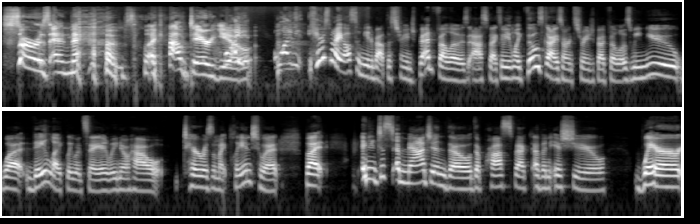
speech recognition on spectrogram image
sirs and ma'ams, like, how dare you? Well, I- well, I mean, here's what I also mean about the strange bedfellows aspect. I mean, like those guys aren't strange bedfellows. We knew what they likely would say, and we know how terrorism might play into it. But I mean, just imagine though the prospect of an issue where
